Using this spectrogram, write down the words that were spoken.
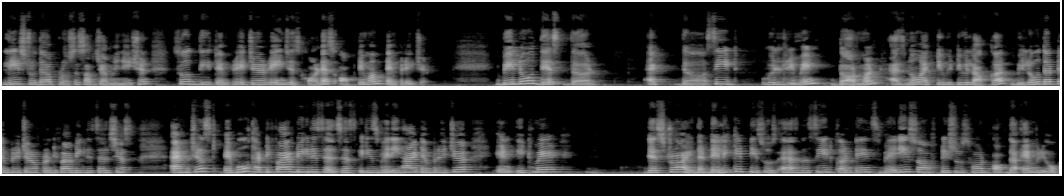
leads to the process of germination. So the temperature range is called as optimum temperature. Below this the, the seed will remain dormant as no activity will occur below the temperature of 25 degrees Celsius and just above 35 degrees Celsius it is very high temperature and it may destroy the delicate tissues as the seed contains very soft tissues for, of the embryo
